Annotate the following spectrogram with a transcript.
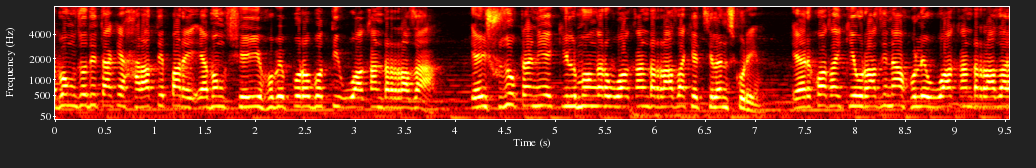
এবং যদি তাকে হারাতে পারে এবং সেই হবে পরবর্তী ওয়াকান্ডার রাজা, এই সুযোগটা নিয়ে কিলমঙ্গার ওয়াকান্ডার রাজাকে চ্যালেঞ্জ করে। এর কথায় কেউ রাজি না হলে ওয়াকান্ডার রাজা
